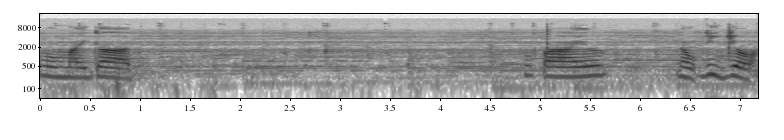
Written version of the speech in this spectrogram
Oh my god. Profile. No, video.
